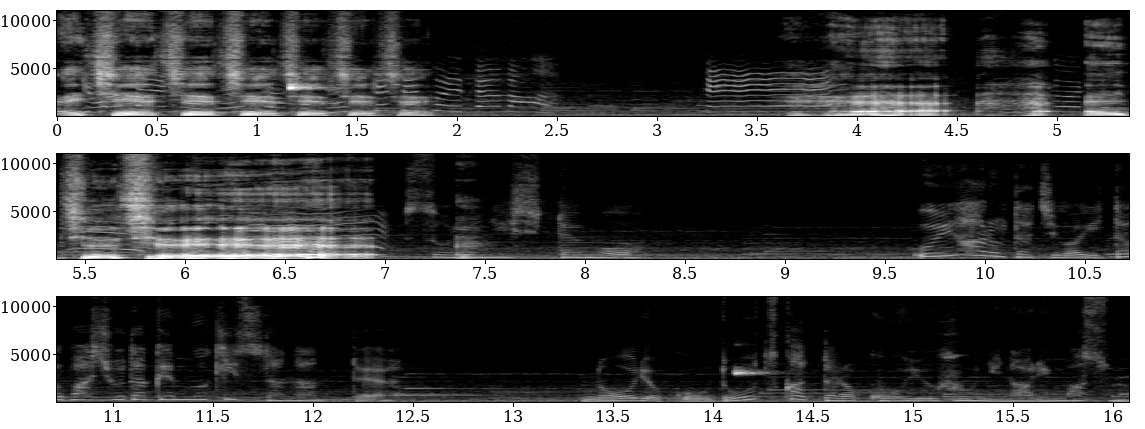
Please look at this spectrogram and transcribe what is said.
Hey, chill, chill, chill, chill, chill, chill. hey, chill, chill. それにしてもウイハルたちがいた場所だけ無傷だなんて能力をどう使ったらこういう風になりますの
